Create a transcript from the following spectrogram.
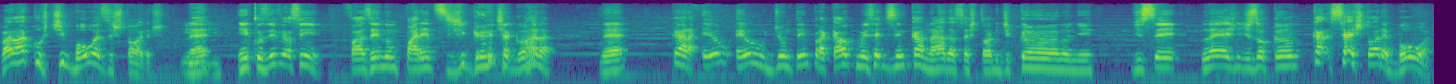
Vai lá curtir boas histórias, né? uhum. né? Inclusive, assim, fazendo um parênteses gigante agora, né? Cara, eu, eu de um tempo pra cá, eu comecei a desencanar dessa história de cânone, de ser Legends ou canon. Cara, se a história é boa,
